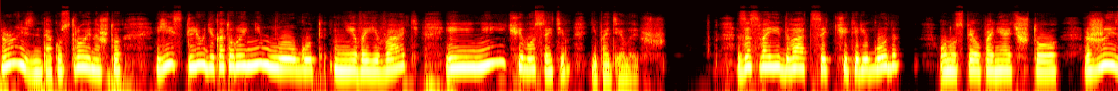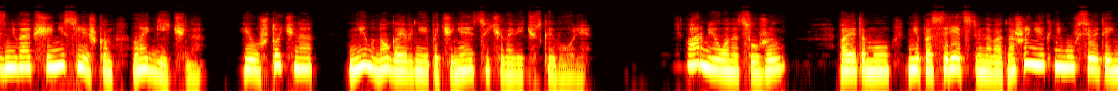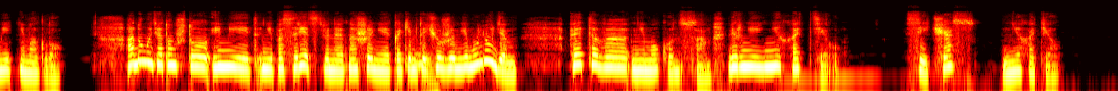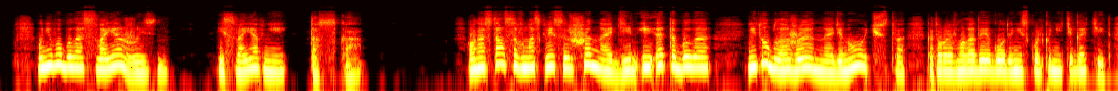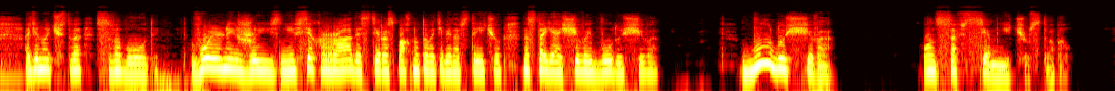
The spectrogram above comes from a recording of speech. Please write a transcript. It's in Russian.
Жизнь так устроена, что есть люди, которые не могут не воевать, и ничего с этим не поделаешь. За свои двадцать четыре года он успел понять, что жизнь вообще не слишком логична, и уж точно немногое в ней подчиняется человеческой воле. Армию он отслужил, поэтому непосредственного отношения к нему все это иметь не могло. А думать о том, что имеет непосредственное отношение к каким-то чужим ему людям, этого не мог он сам, вернее, не хотел. Сейчас не хотел. У него была своя жизнь и своя в ней тоска. Он остался в Москве совершенно один, и это было не то блаженное одиночество, которое в молодые годы нисколько не тяготит, одиночество свободы, вольной жизни и всех радостей, распахнутого тебе навстречу настоящего и будущего. Будущего он совсем не чувствовал,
